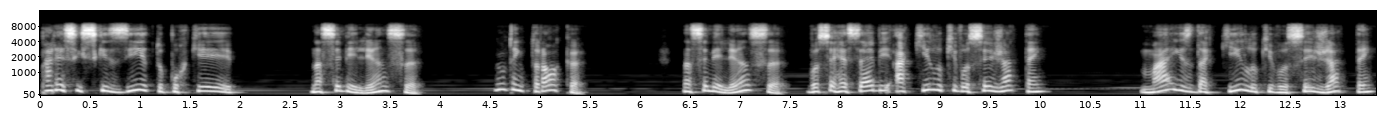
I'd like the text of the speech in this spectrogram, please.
parece esquisito porque na semelhança não tem troca. Na semelhança, você recebe aquilo que você já tem, mais daquilo que você já tem.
